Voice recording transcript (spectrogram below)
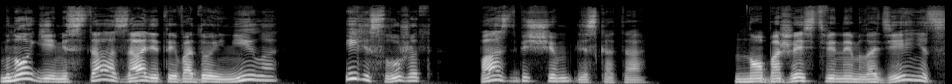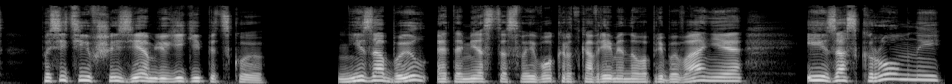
Многие места залиты водой Нила или служат пастбищем для скота. Но божественный младенец, посетивший землю египетскую, не забыл это место своего кратковременного пребывания и за скромный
